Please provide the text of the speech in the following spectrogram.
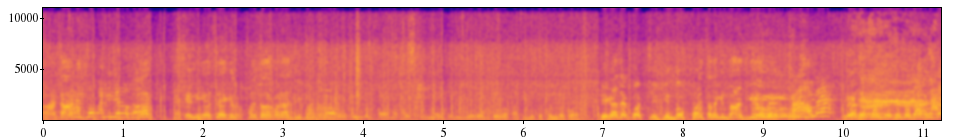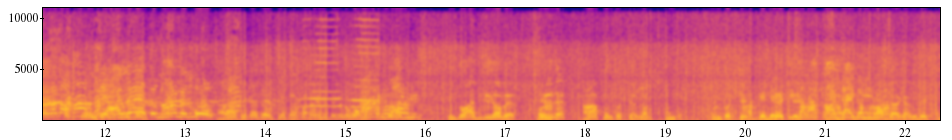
হ্যাঁ, ডাকবো পার্টি লোক ডাক, ডেকে নিয়ে এসে এখানে ফয়সলা করে আজকে ফয়সলা হবে। ঠিক আছে করছি কিন্তু ফয়সলা কিন্তু আজকেই হবে। হ্যাঁ হবে। ঠিক আছে পঞ্চায়েতের লোক দাদুর জায়গা তো আমার তো গান মেরে হ্যাঁ ঠিক আছে চেকার ফাটা আমি নেব। কিন্তু আজকে আজকেই হবে। ঠিক আছে? হ্যাঁ ফোন করছি আমি। ফোন করছি। আগে দেখছি কার জায়গা মারা কার জায়গা আমি দেখছি।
